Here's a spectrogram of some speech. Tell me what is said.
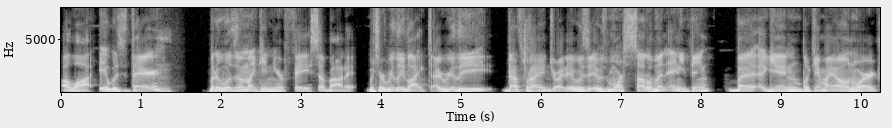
a lot. It was there, mm but it wasn't like in your face about it, which I really liked. I really that's what I enjoyed. It was it was more subtle than anything. But again, looking at my own work,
